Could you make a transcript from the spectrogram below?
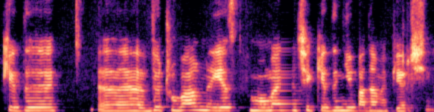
kiedy wyczuwalny jest w momencie, kiedy nie badamy piersi.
